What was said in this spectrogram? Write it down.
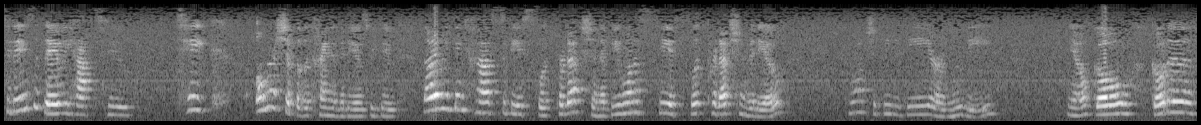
today's the day we have to take ownership of the kind of videos we do. Not everything has to be a slick production. If you want to see a slick production video, watch a DVD or a movie. You know, go go to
